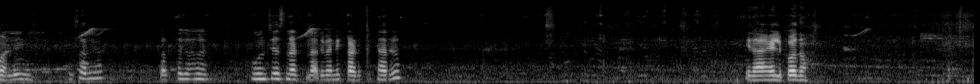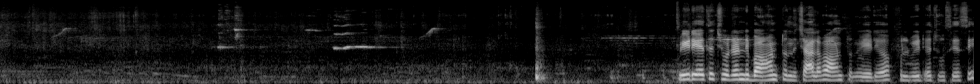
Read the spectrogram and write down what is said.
మళ్ళీ చూసారు కొత్తగా కూల్ చేసినట్టున్నారు ఇవన్నీ కడుతున్నారు. ఇలా వెళ్ళిపోదాం. వీడియో అయితే చూడండి బాగుంటుంది. చాలా బాగుంటుంది వీడియో ఫుల్ వీడియో చూసేసి.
